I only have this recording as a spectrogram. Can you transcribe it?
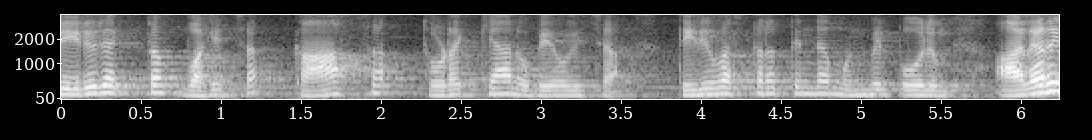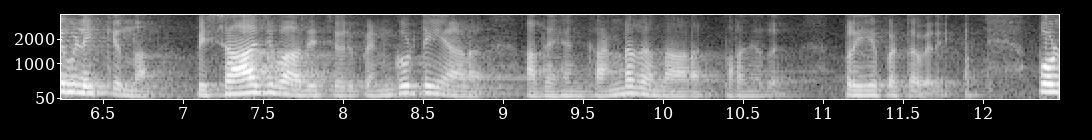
തിരുരക്തം വഹിച്ച കാസ തുടയ്ക്കാൻ ഉപയോഗിച്ച തിരുവസ്ത്രത്തിന്റെ മുൻപിൽ പോലും അലറി വിളിക്കുന്ന പിശാജ് ബാധിച്ച ഒരു പെൺകുട്ടിയാണ് അദ്ദേഹം കണ്ടതെന്നാണ് പറഞ്ഞത്. പ്രിയപ്പെട്ടവരെ അപ്പോൾ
